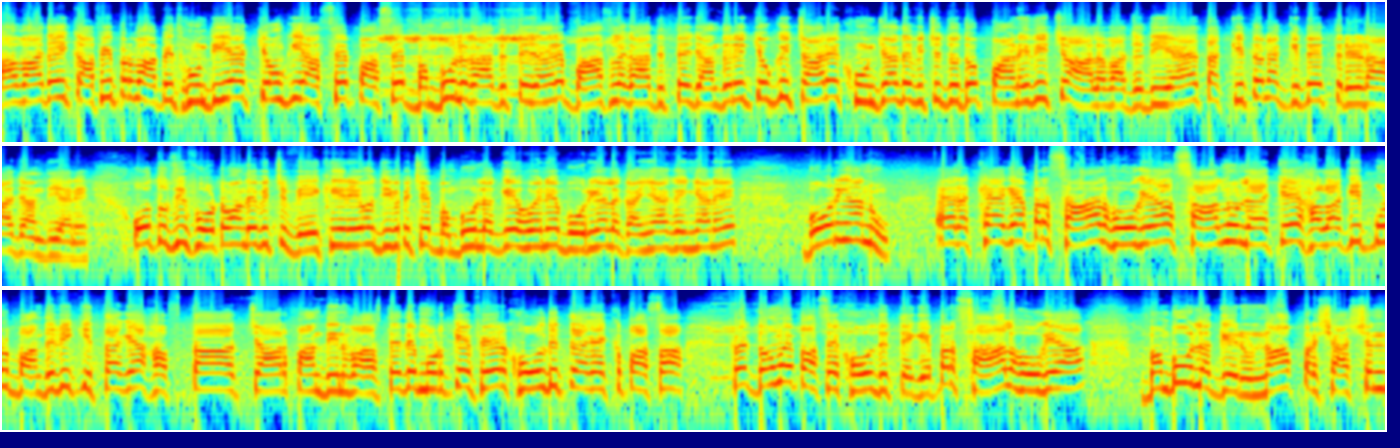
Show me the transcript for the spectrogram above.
ਆਵਾਜਾਈ ਕਾਫੀ ਪ੍ਰਭਾਵਿਤ ਹੁੰਦੀ ਹੈ ਕਿਉਂਕਿ ਆਸੇ-ਪਾਸੇ ਬੰਬੂ ਲਗਾ ਦਿੱਤੇ ਜਾਂਦੇ ਨੇ, ਬਾਂਸ ਲਗਾ ਦਿੱਤੇ ਜਾਂਦੇ ਨੇ, ਕਿਉਂਕਿ ਚਾਰੇ ਖੂੰਜਾਂ ਦੇ ਵਿੱਚ ਜਦੋਂ ਪਾਣੀ ਦੀ ਝਾਲ ਵੱਜਦੀ ਹੈ, ਤਾਂ ਕਿਤੇ ਨਾ ਕਿਤੇ ਤਰੇੜਾਂ ਆ ਜਾਂਦੀਆਂ ਨੇ। ਉਹ ਤੁਸੀਂ ਫੋਟੋਆਂ ਦੇ ਵਿੱਚ ਵੇਖ ਹੀ ਰਹੇ ਹੋ, ਜਿਵੇਂ ਪਿੱਛੇ ਬੰਬੂ ਲੱਗੇ ਹੋਏ ਨੇ, ਬੋਰੀਆਂ ਲਗਾਈਆਂ ਗਈਆਂ ਨੇ। ਬੋਰੀਆਂ ਨੂੰ ਇਹ ਰੱਖਿਆ ਗਿਆ, ਪਰ ਸਾਲ ਹੋ ਗਿਆ, ਸਾਲ ਨੂੰ ਲੈ ਕੇ ਹਾਲਾਂਕਿ ਪੁਲ ਬੰਦ ਵੀ ਕੀਤਾ ਗਿਆ, ਹਫਤਾ 4-5 ਦਿਨ ਵਾਸਤੇ ਤੇ ਮੁੜ ਕੇ ਫੇਰ ਖੋਲ ਦਿੱਤਾ ਗਿਆ, ਇੱਕ ਪਾਸਾ, ਫਿਰ ਦੋਵੇਂ ਪਾਸੇ ਖੋਲ ਦਿੱਤੇ ਗਏ। ਪਰ ਸਾਲ ਹੋ ਗਿਆ, ਬੰਬੂ ਲੱਗੇ ਨੂੰ, ਨਾ ਪ੍ਰਸ਼ਾਸਨ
